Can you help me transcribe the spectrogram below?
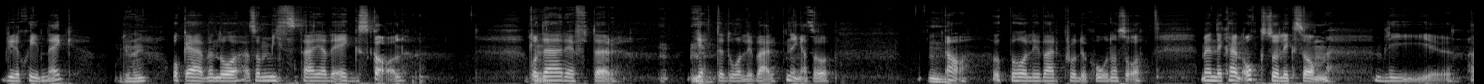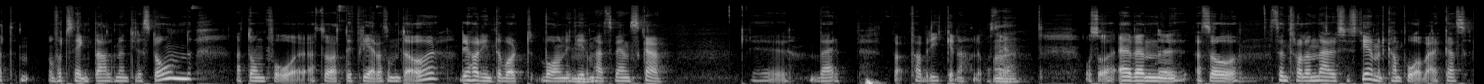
blir det skinnägg okej. och även då alltså missfärgade äggskal. Okej. Och därefter jättedålig värpning, alltså Mm. ja, uppehåll i värpproduktion och så. Men det kan också liksom bli eh, att de får ett sänkt allmäntillstånd, att, de får, alltså att det är flera som dör. Det har inte varit vanligt Mm. i de här svenska eh, värpfabrikerna, eller vad säger Nej. och så. Även eh, alltså, centrala nervsystemet kan påverkas.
